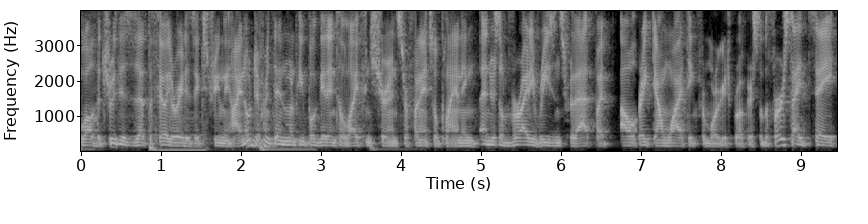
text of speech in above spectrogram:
Well, the truth is, is that the failure rate is extremely high. No different than when people get into life insurance or financial planning. And there's a variety of reasons for that, but I'll break down why I think for mortgage brokers. So the first I'd say,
